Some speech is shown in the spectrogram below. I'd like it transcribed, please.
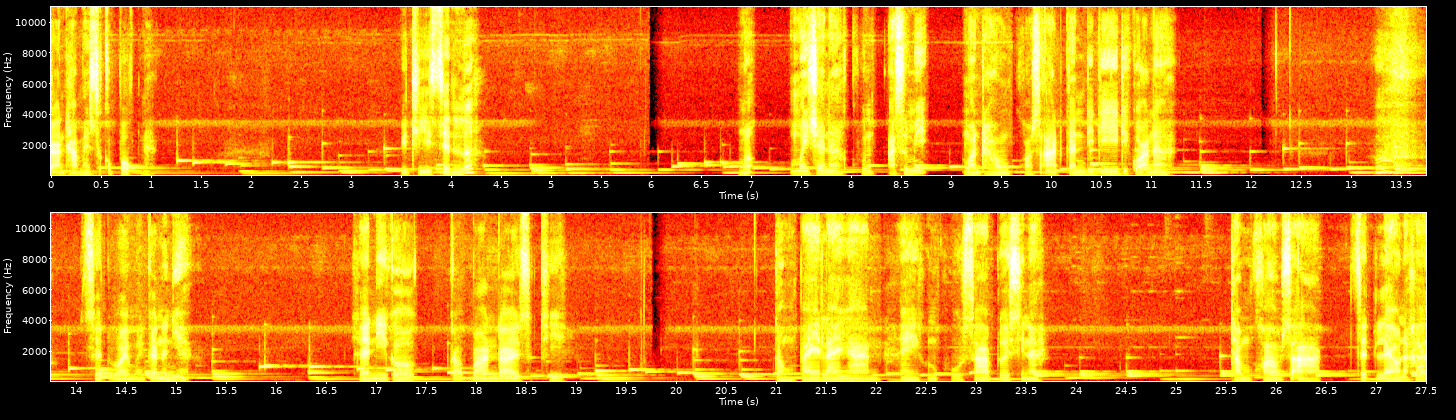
การทำให้สกปรกนะ วิธีเซนเหรอไม่ไม่ใช่นะ คุณอาซึมิมันทำความสะอาดกันดี ๆ ดีกว่านะเสร็จไวเหมือนกันนะเนี่ย แค่นี้ก็กลับบ้านได้สักที ต้องไปรายงานให้คุณครูทราบด้วยสินะทำความสะอาดเสร็จแล้วนะคะ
